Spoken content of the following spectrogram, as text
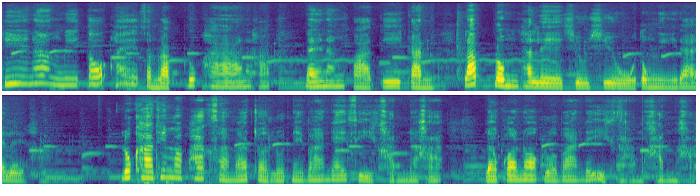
ที่นั่งมีโต๊ะให้สำหรับลูกค้านะคะ ได้นั่งปาร์ตี้กัน รับลมทะเลชิลๆตรงนี้ได้เลยค่ะ ลูกค้าที่มาพักสามารถจอดรถในบ้านได้ 4 คันนะคะ แล้วก็นอกรั้วบ้านได้อีก 3 คันค่ะ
